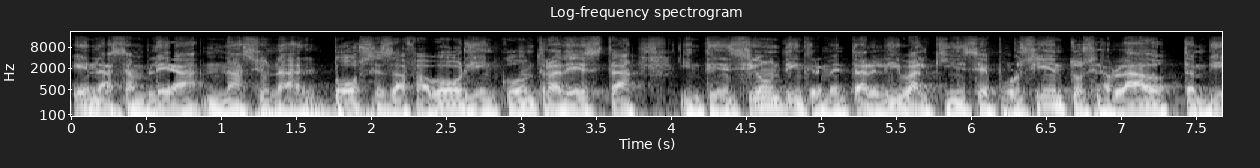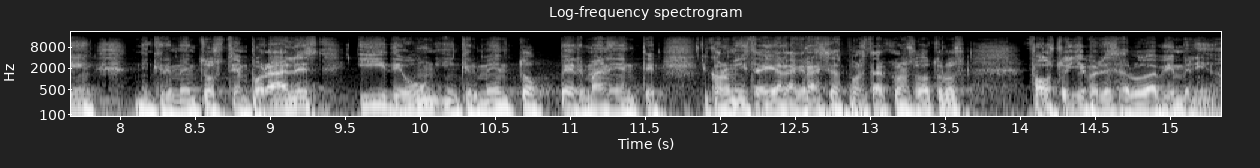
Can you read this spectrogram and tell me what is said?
en la Asamblea Nacional. Voces a favor y en contra de esta intención de incrementar el IVA al 15%. Se ha hablado también de incrementos temporales y de un incremento permanente. Economista Ayala, gracias por estar con nosotros. Fausto Yeper le saluda, bienvenido.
